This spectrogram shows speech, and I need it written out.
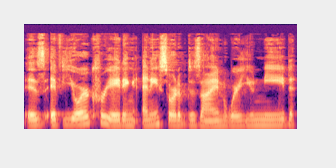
is if you're creating any sort of design where you need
